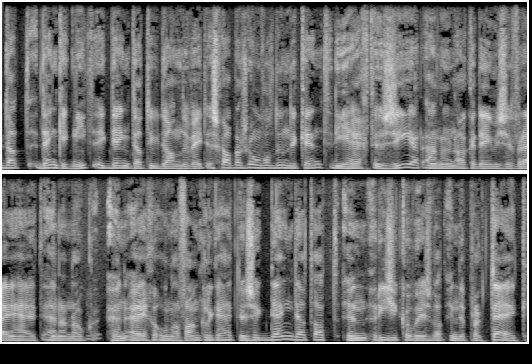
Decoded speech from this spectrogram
dat denk ik niet. Ik denk dat u dan de wetenschappers onvoldoende kent. Die hechten zeer aan hun academische vrijheid en aan ook hun eigen onafhankelijkheid. Dus ik denk dat dat een risico is wat in de praktijk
